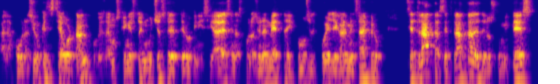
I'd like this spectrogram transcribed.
a la población que se esté abordando, porque sabemos que en esto hay muchas heterogeneidades en las poblaciones meta y cómo se les puede llegar el mensaje, pero se trata, se trata desde los comités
